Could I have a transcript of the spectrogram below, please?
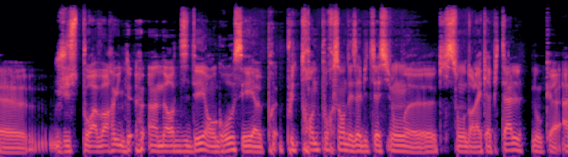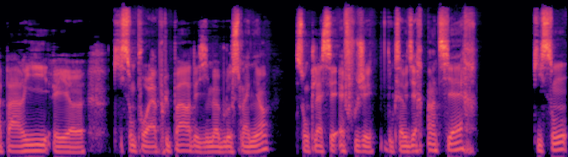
Euh, juste pour avoir un ordre d'idée, en gros, c'est euh, plus de 30% des habitations euh, qui sont dans la capitale, donc à Paris, et qui sont pour la plupart des immeubles haussmanniens, sont classés F ou G. Donc ça veut dire un tiers qui sont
